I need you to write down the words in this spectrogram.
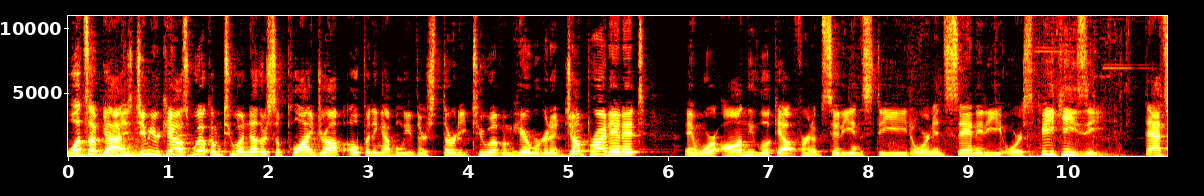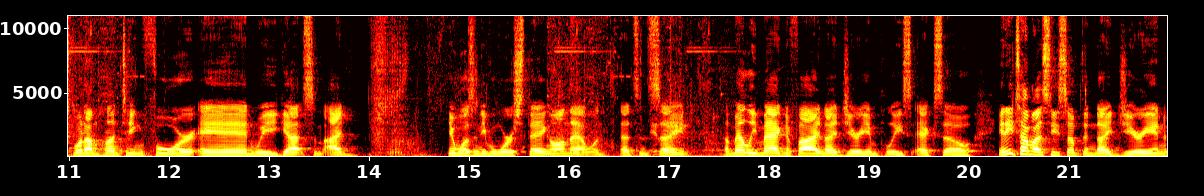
What's up guys, Jimmy your Chaos, welcome to another supply drop opening. I believe there's 32 of them here. We're to jump right in it, and we're on the lookout for an Obsidian Steed or an Insanity or Speakeasy. That's what I'm hunting for, and we got some, I, it wasn't even worth staying on that one. That's insane. A Ameli Magnified, Nigerian Police EXO. Anytime I see something Nigerian,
